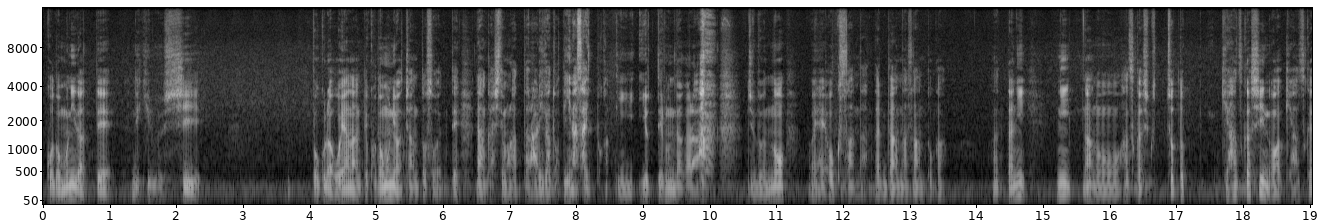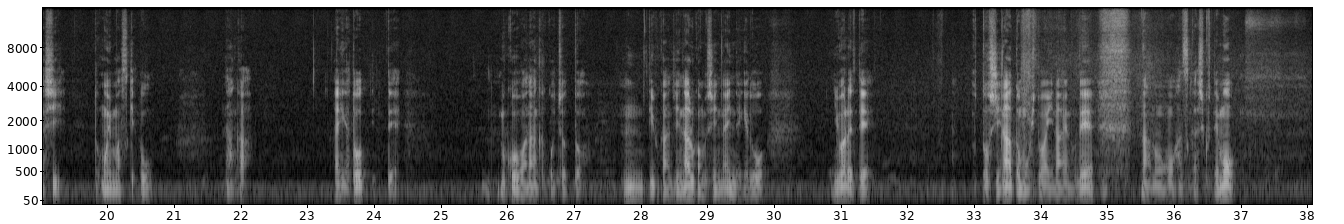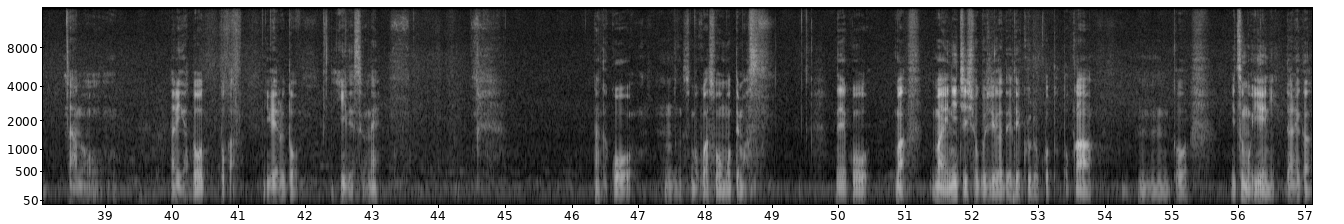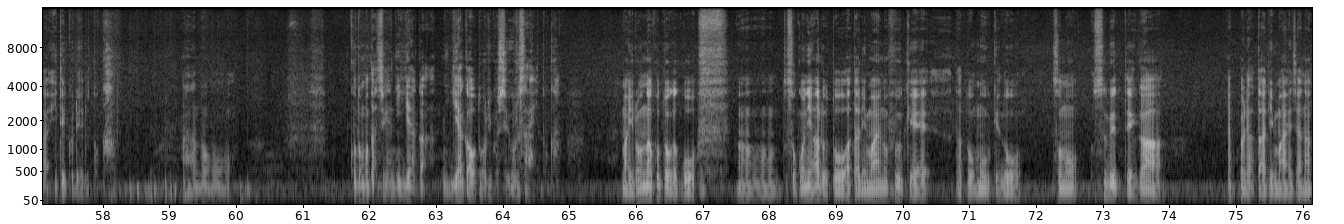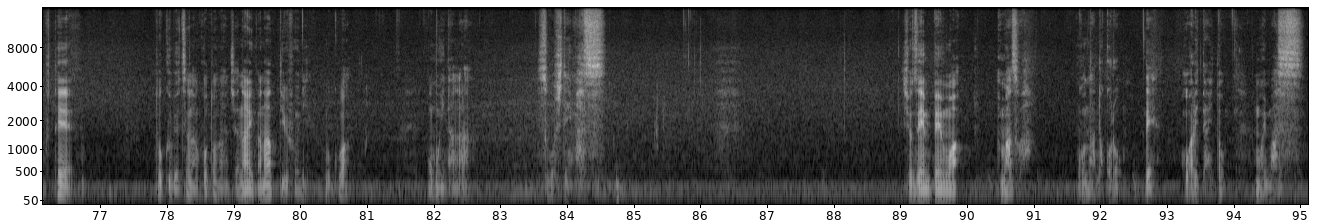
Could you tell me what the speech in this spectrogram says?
子供にだってできるし僕ら親なんて子供にはちゃんとそうやって何かしてもらったらありがとうって言いなさいとかって言ってるんだから 自分の、えー、奥さんだったり旦那さんとかだったりに、あのー、恥ずかしくちょっと気恥ずかしいのは気恥ずかしいと思いますけどなんか「ありがとう」って言って向こうはなんかこうちょっと「うん」っていう感じになるかもしれないんだけど言われて鬱陶しいなと思う人はいないのであの恥ずかしくても「あのありがとう」とか言えるといいですよね。なんかこう、うん、僕はそう思ってます。でこうまあ毎日食事が出てくることとかうんといつも家に誰かがいてくれるとかあの子供たちがにぎやかにぎやかを通り越してうるさいとか、まあ、いろんなことがこううんとそこにあると当たり前の風景だと思うけどその全てがやっぱり当たり前じゃなくて特別なことなんじゃないかなっていうふうに僕は思いながら過ごしています。前編はまずはこんなところで終わりたいと思います。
